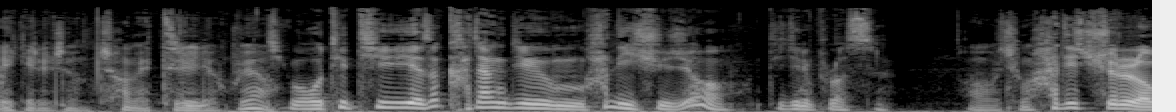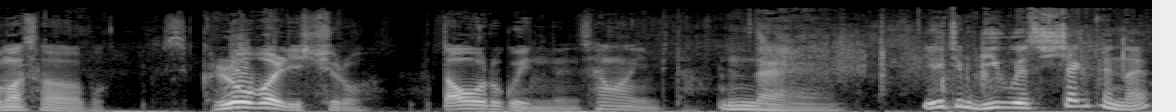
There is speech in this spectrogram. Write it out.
얘기를 좀 처음에 드리려고요. 지금 OTT에서 가장 지금 핫 이슈죠 디즈니 플러스 어, 지금 핫 이슈를 넘어서 뭐 글로벌 이슈로 떠오르고 있는 상황입니다. 네 이게 지금 미국에서 시작이 됐나요?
